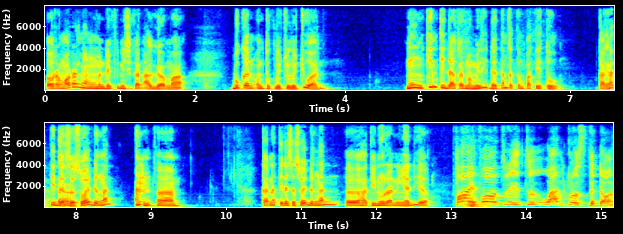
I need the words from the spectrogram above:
orang-orang yang mendefinisikan agama bukan untuk lucu-lucuan, mungkin tidak akan memilih datang ke tempat itu karena Ya. tidak sesuai dengan eh, karena tidak sesuai dengan eh, hati nuraninya dia. Five, four, three, two, one, close the door.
